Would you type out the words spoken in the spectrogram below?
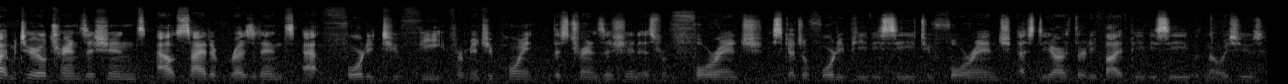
Pipe material transitions outside of residence at 42 feet from entry point. This transition is from 4 inch Schedule 40 PVC to 4 inch SDR 35 PVC with no issues.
